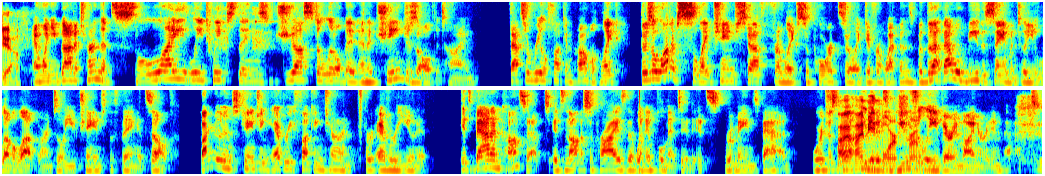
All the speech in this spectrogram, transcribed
yeah, And when you've got a turn that slightly tweaks things just a little bit and it changes all the time, that's a real fucking problem. Like there's a lot of slight change stuff from like supports or like different weapons, but that that will be the same until you level up or until you change the thing itself. Firearm's changing every fucking turn for every unit. It's bad in concept. It's not a surprise that when implemented, it remains bad. We're just I- I mean it's more from- usually very minor in impact.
